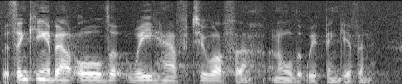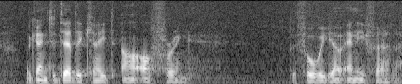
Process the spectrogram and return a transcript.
But thinking about all that we have to offer and all that we've been given, we're going to dedicate our offering before we go any further.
